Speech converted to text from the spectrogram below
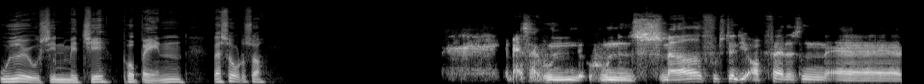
udøve sin métier på banen, hvad så du så? Jamen, altså, hun, hun smadrede fuldstændig opfattelsen af,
